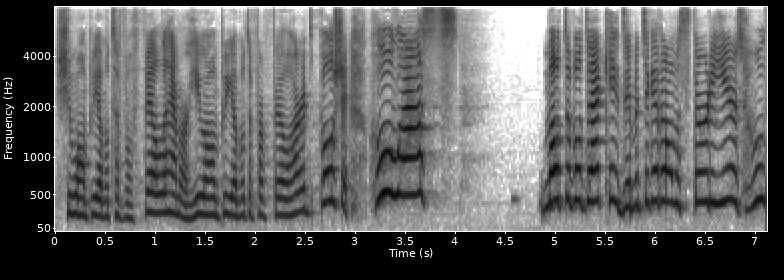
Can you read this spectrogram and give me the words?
she won't be able to fulfill him or he won't be able to fulfill her. It's bullshit. Who lasts multiple decades? They've been together almost 30 years. Who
